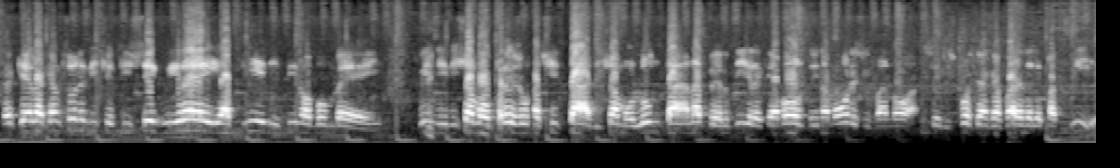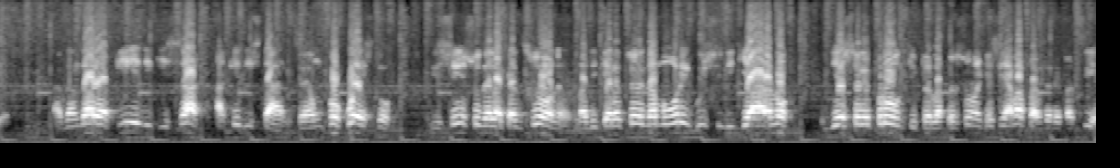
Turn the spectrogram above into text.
perché la canzone dice ti seguirei a piedi fino a Bombay. Quindi diciamo ho preso una città diciamo lontana per dire che a volte in amore si, fanno, si è disposti anche a fare delle pazzie, ad andare a piedi chissà a che distanza. È un po' questo il senso della canzone, una dichiarazione d'amore in cui si dichiarano di essere pronti per la persona che si ama a fare delle pazzie.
